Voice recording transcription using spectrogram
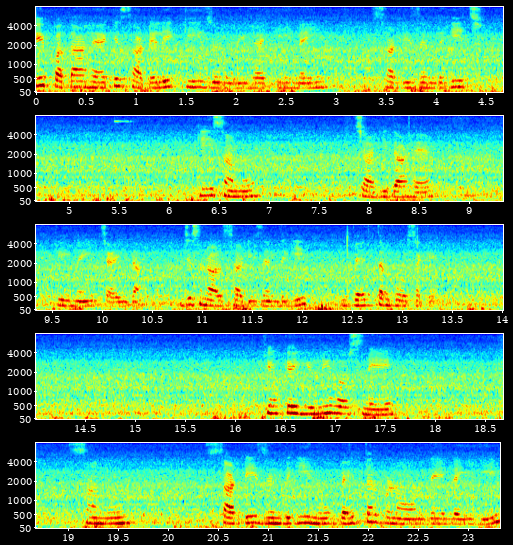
ਇਹ ਪਤਾ ਹੈ ਕਿ ਸਾਡੇ ਲਈ ਕੀ ਜ਼ਰੂਰੀ ਹੈ, ਕੀ ਨਹੀਂ, ਸਾਡੀ ਜ਼ਿੰਦਗੀ 'ਚ ਕੀ ਸਾਨੂੰ ਚਾਹੀਦਾ ਹੈ, ਕੀ ਨਹੀਂ ਚਾਹੀਦਾ, ਜਿਸ ਨਾਲ ਸਾਡੀ ਜ਼ਿੰਦਗੀ ਬਿਹਤਰ ਹੋ ਸਕੇ। ਕਿਉਂਕਿ ਯੂਨੀਵਰਸ ਨੇ ਸਾਨੂੰ ਸਾਡੀ ਜ਼ਿੰਦਗੀ ਨੂੰ ਬਿਹਤਰ ਬਣਾਉਣ ਦੇ ਲਈ ਹੀ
